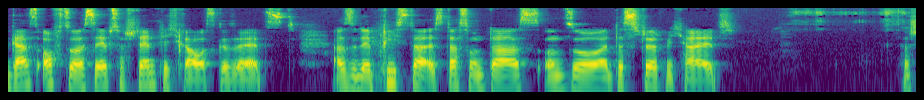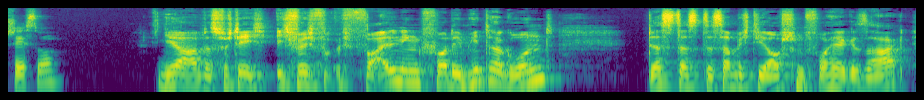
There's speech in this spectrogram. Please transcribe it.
ganz oft so als selbstverständlich rausgesetzt. Also der Priester ist das und das und so. Das stört mich halt. Verstehst du? Ja, das verstehe ich. Ich vor allen Dingen vor dem Hintergrund, dass das, das habe ich dir auch schon vorher gesagt,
